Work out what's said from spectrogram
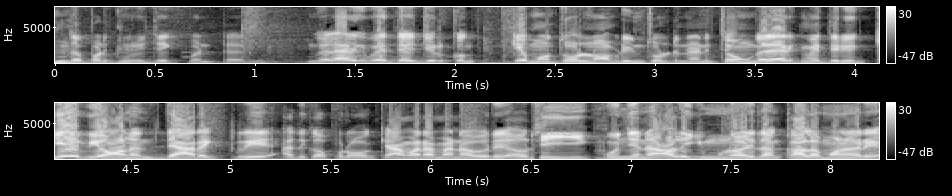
அந்த படத்தையும் ரிஜெக்ட் பண்ணிட்டாரு. உங்க எல்லாருக்குமே தெரிஞ்சிருக்கும் முக்கியமாக சொல்லணும் அப்படின்னு சொல்லிட்டு நினைச்சேன். உங்க எல்லாருக்குமே தெரியும் கேவி ஆனந்த் டேரக்டர் அதுக்கப்புறம் கேமராமேன் அவர். அவர் கொஞ்ச நாளைக்கு முன்னாடி தான் காலமானார்.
